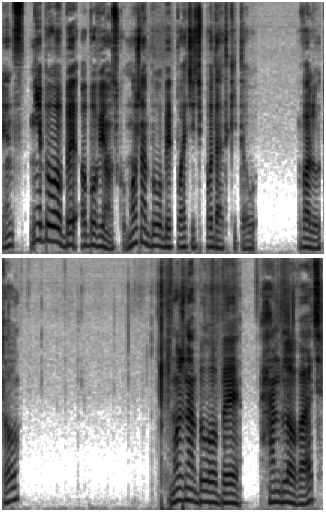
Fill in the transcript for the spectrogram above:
więc nie byłoby obowiązku. Można byłoby płacić podatki tą walutą, można byłoby handlować,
